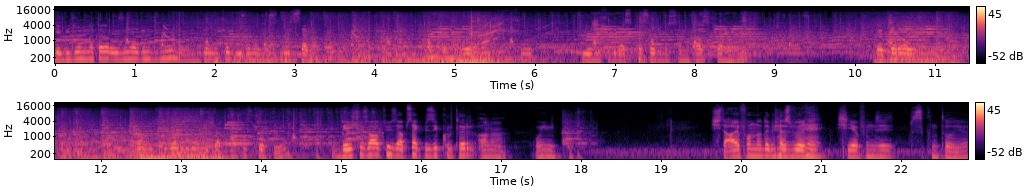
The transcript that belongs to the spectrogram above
Bir de videonun ne kadar uzun olduğunu bilmiyorum ama videonun çok uzun olmasını istemem. O yüzden şu yemişi biraz kasabilirsem kasacağım onu. Dekora oynayayım. Şu an 350 yemiş yapmışız çok iyi. 500-600 yapsak bizi kurtarır ana. Oyun gitti. İşte iPhone'la da biraz böyle şey yapınca sıkıntı oluyor.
